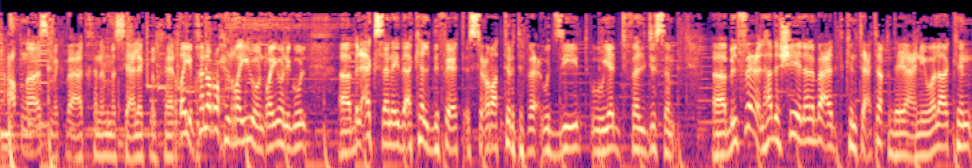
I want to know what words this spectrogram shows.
عطنا اسمك بعد خلينا نمسي عليك بالخير. طيب خلينا نروح لريون. ريون يقول آه، بالعكس أنا إذا أكلت دفيت السعرات ترتفع وتزيد ويدفى الجسم. آه، بالفعل هذا الشيء اللي أنا بعد كنت أعتقده يعني ولكن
